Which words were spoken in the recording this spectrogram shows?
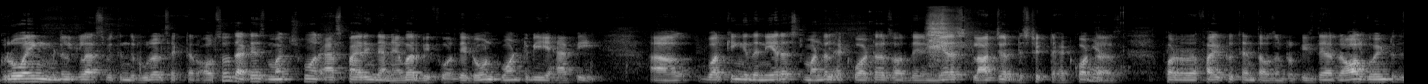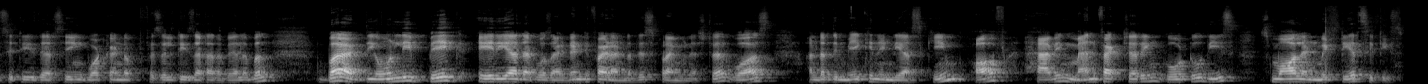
growing middle class within the rural sector also that is much more aspiring than ever before. They don't want to be happy uh, working in the nearest mandal headquarters or the nearest larger district headquarters for 5 to 10000 rupees. They are all going to the cities they are seeing what kind of facilities that are available. But the only big area that was identified under this prime minister was under the make in india scheme of having manufacturing go to these small and mid tier cities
